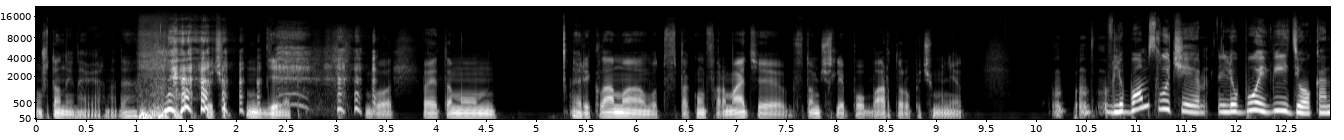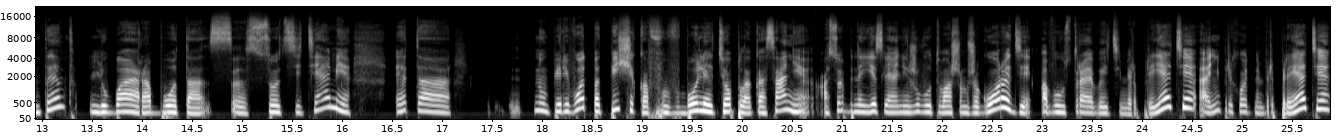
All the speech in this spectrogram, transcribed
ну, штаны, наверное, да, ну, денег. Вот, поэтому реклама вот в таком формате, в том числе по бартеру, почему нет? В любом случае, любой видеоконтент, любая работа с соцсетями — это ну, перевод подписчиков в более теплое касание, особенно если они живут в вашем же городе, а вы устраиваете мероприятие, а они приходят на мероприятие.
